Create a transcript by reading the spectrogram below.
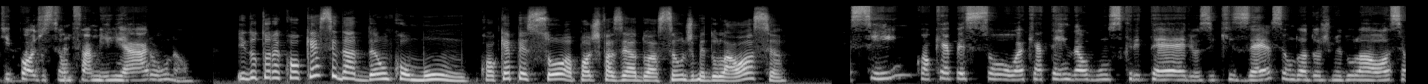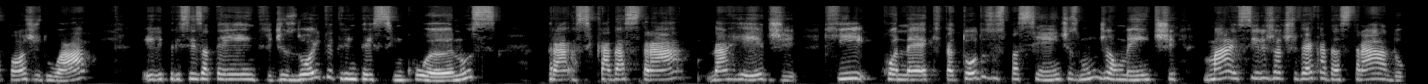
que pode ser um familiar ou não. E doutora, qualquer cidadão comum, qualquer pessoa pode fazer a doação de medula óssea? Sim, qualquer pessoa que atenda alguns critérios e quiser ser um doador de medula óssea pode doar. Ele precisa ter entre 18 e 35 anos para se cadastrar na rede que conecta todos os pacientes mundialmente, mas se ele já tiver cadastrado,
